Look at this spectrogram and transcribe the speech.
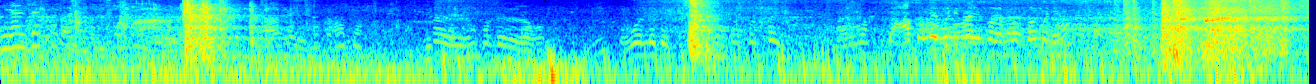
Biraz daha Thank you.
